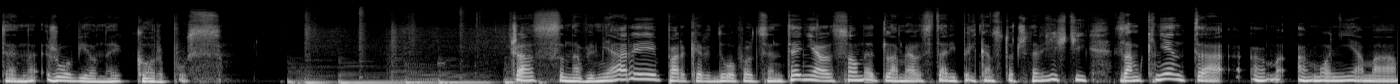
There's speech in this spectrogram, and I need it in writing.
ten żłobiony korpus. Czas na wymiary. Parker Duofold Centennial, Sonet, Lamel Stary Pelikan 140. Zamknięta Harmonia ma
